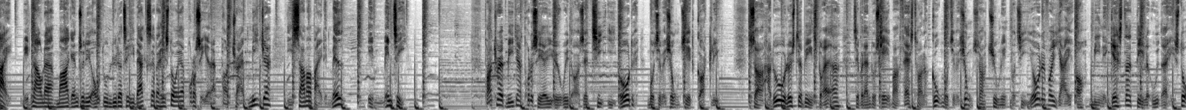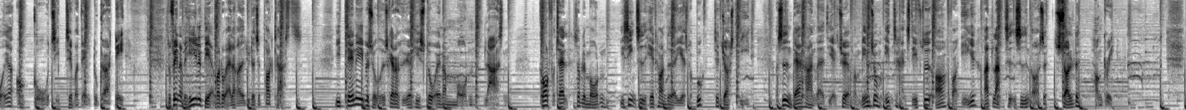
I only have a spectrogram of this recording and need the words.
Hej, mit navn er Mark Anthony, og du lytter til iværksætterhistorier produceret af Podtribe Media i samarbejde med Ementi. Podtribe Media producerer i øvrigt også 10 i 8 motivation til et godt liv. Så har du lyst til at blive inspireret til, hvordan du skaber og fastholder god motivation, så tune ind på 10 i 8, hvor jeg og mine gæster deler ud af historier og gode tip til, hvordan du gør det. Du finder det hele der, hvor du allerede lytter til podcasts. I denne episode skal du høre historien om Morten Larsen. Kort fortalt, så blev Morten i sin tid headhunted af Jesper Buch til Just Eat. Og siden da har han været direktør for Minto, indtil han stiftede og for ikke ret lang tid siden også solgte Hungry.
